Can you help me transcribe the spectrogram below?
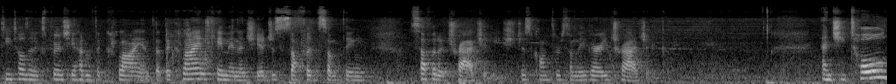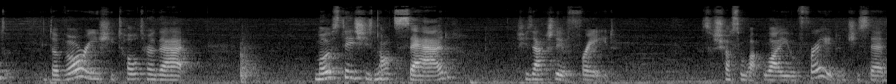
details an experience she had with a client. That the client came in and she had just suffered something, suffered a tragedy. She just gone through something very tragic. And she told Davari, she told her that most days she's not sad, she's actually afraid. So she asked, why, why are you afraid? And she said,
